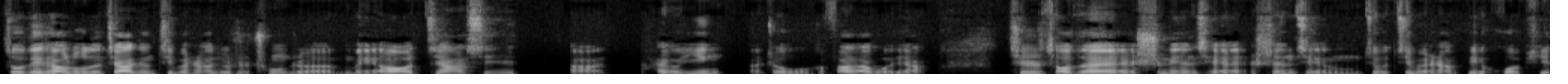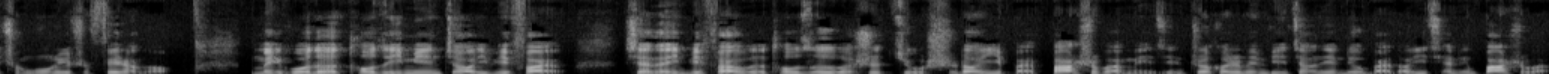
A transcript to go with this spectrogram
走这条路的家庭基本上就是冲着美、澳、加、新啊，还有英啊这五个发达国家。其实早在十年前申请就基本上可以获批，成功率是非常高。美国的投资移民叫 EB5，现在 EB5 的投资额是九十到一百八十万美金，折合人民币将近六百到一千零八十万。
